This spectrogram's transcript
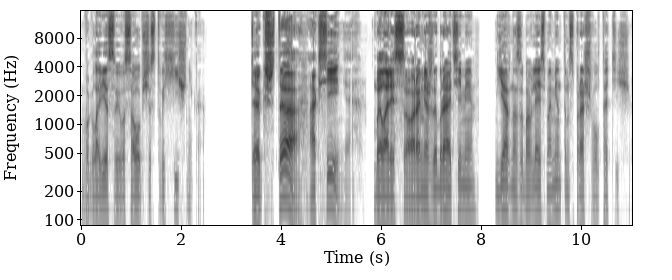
во главе своего сообщества хищника. «Так что, Аксинья, была ли ссора между братьями?» Явно забавляясь моментом, спрашивал Татищев.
